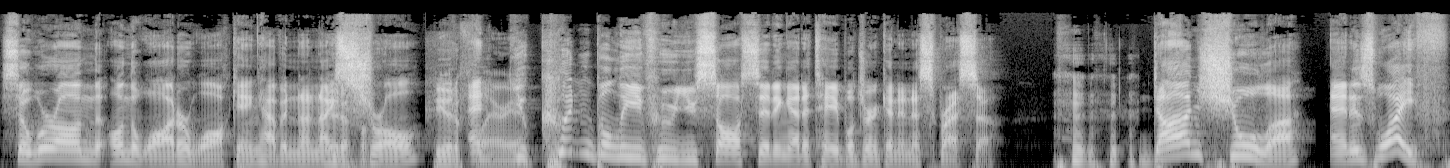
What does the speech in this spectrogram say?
So we're on the, on the water, walking, having a nice Beautiful. stroll. Beautiful and area. You couldn't believe who you saw sitting at a table drinking an espresso. Don Shula and his wife.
